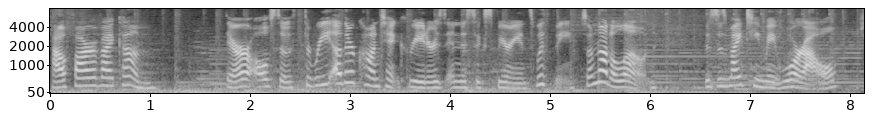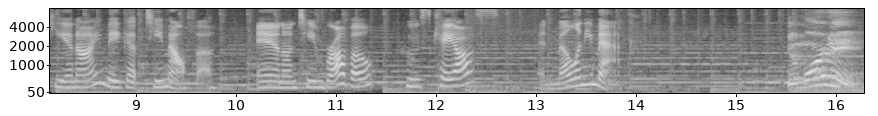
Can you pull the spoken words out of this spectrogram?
how far have I come? There are also three other content creators in this experience with me, so I'm not alone. This is my teammate War Owl. He and I make up Team Alpha. And on Team Bravo, who's Chaos? And Melonie Mac. Good morning.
